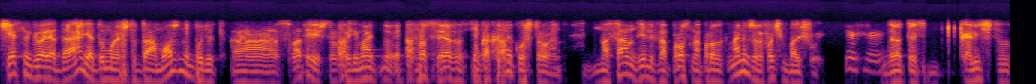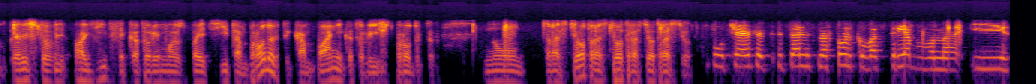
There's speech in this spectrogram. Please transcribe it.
честно говоря, да, я думаю, что да, можно будет. А, смотри, чтобы понимать, ну, это просто связано с тем, как рынок устроен. На самом деле запрос на продукт менеджеров очень большой. Мгм. Да, то есть количество, количество позиций, которые может пойти там продукт и компании, которые ищут продуктов, ну, растет, растет, растет, растет. Получается, эта специальность настолько востребована и э,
